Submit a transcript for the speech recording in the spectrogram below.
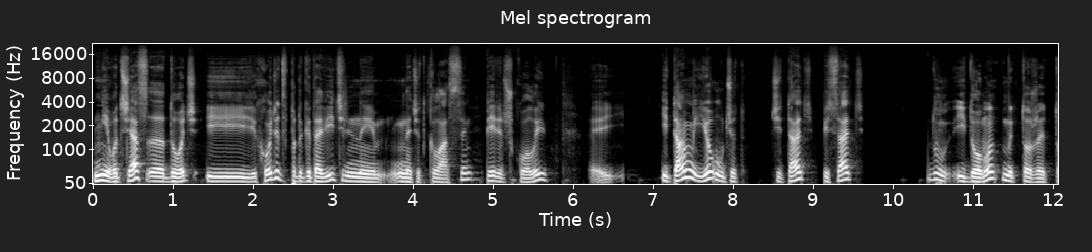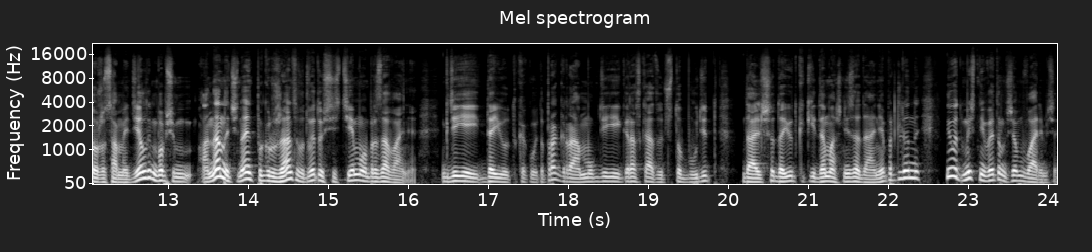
Не, вот сейчас э, дочь и ходит в подготовительные, значит, классы перед школой, э, и там ее учат читать, писать, ну, и дома мы тоже то же самое делаем. В общем, она начинает погружаться вот в эту систему образования, где ей дают какую-то программу, где ей рассказывают, что будет дальше, дают какие домашние задания определенные. И вот мы с ней в этом всем варимся.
